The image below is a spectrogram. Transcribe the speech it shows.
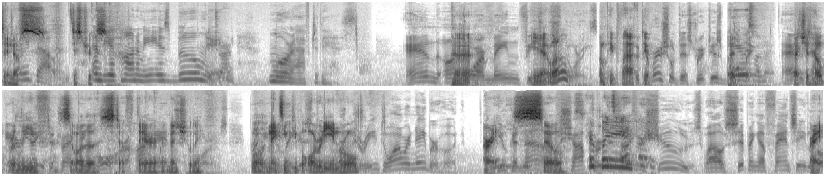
positive enough trade balance, districts. and the economy is booming. More after this. And on to our main feature Yeah, well, story. some people The have to. commercial district is But- booming. That should help relieve some of the stuff there eventually. stores, Whoa, bringing the 19 people already enrolled? luxury To our neighborhood. Alright, You can now so airplane. shoes while sipping a fancy Alright,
